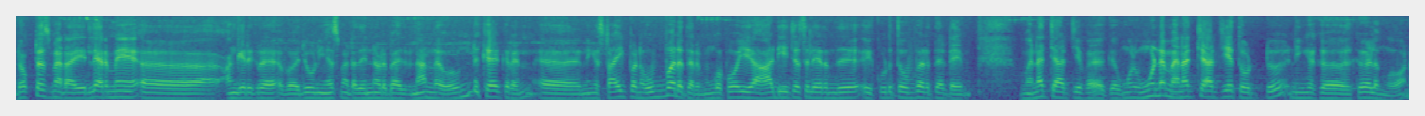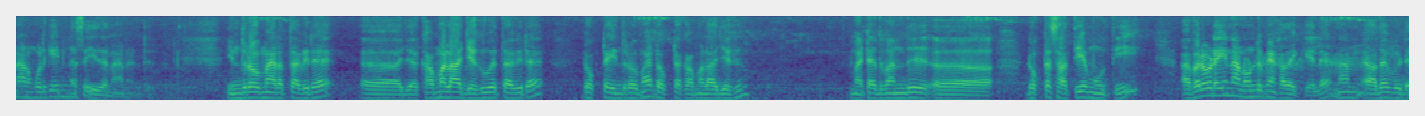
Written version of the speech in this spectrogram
டாக்டர்ஸ் மேரா எல்லாருமே அங்கே இருக்கிற ஜூனியர்ஸ் மற்றது என்னோட batch, நான் ஒன்று கேட்குறேன் நீங்கள் ஸ்ட்ரைக் பண்ண ஒவ்வொருத்தரும் உங்கள் போய் ஆர்டிஹெச்எஸ்ல இருந்து கொடுத்த ஒவ்வொருத்தட்டையும் மனச்சாட்சியை ப- கே- உங்க- உங்களோட மனச்சாட்சியை தொட்டு நீங்கள் கேளுங்கோ. நான் உங்களுக்கு என்ன செய்தேன் நான்? இந்திரோ மேரை தவிர கமலா ஜெகுவை தவிர டாக்டர் இந்திரகுமார் டாக்டர் கமலாஜகு மற்றது வந்து டாக்டர் சத்யமூர்த்தி அவரோடையும் நான் ஒன்றுமே கதைக்கல நான் அதை விட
